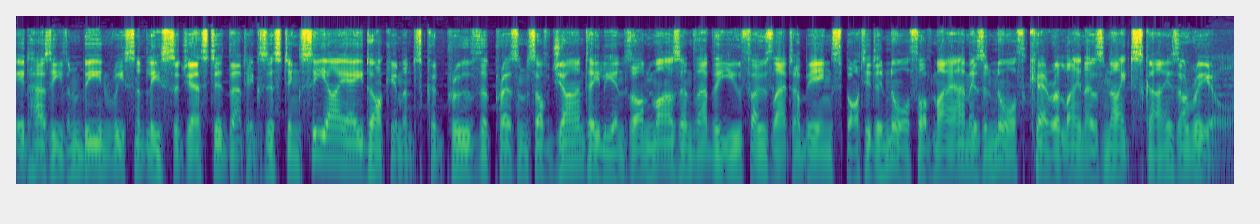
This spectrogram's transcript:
It has even been recently suggested that existing CIA documents could prove the presence of giant aliens on Mars and that the UFOs that are being spotted in north of Miami's and North Carolina's night skies are real.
